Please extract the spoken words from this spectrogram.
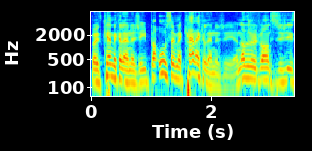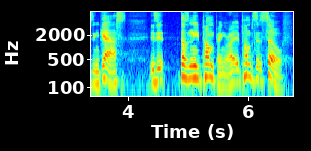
both chemical energy, but also mechanical energy. Another advantage of using gas is it doesn't need pumping, right? It pumps itself.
